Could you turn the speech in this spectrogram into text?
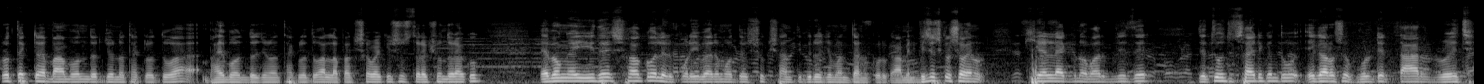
প্রত্যেকটা মা বোনদের জন্য থাকল দোয়া, ভাই বোনদের জন্য থাকল দোয়া। আল্লাহ পাক সবাইকে সুস্থ রাখ সুন্দর রাখুক এবং এই ঈদে সকলের পরিবারের মধ্যে সুখ শান্তি বিরাজমান দান করুক, আমিন। বিশেষ করে সবাই খেয়াল রাখবেন ওভার ব্রিজের চতুর্থ সাইডে কিন্তু এগারোশো ভোল্টের তার রয়েছে,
